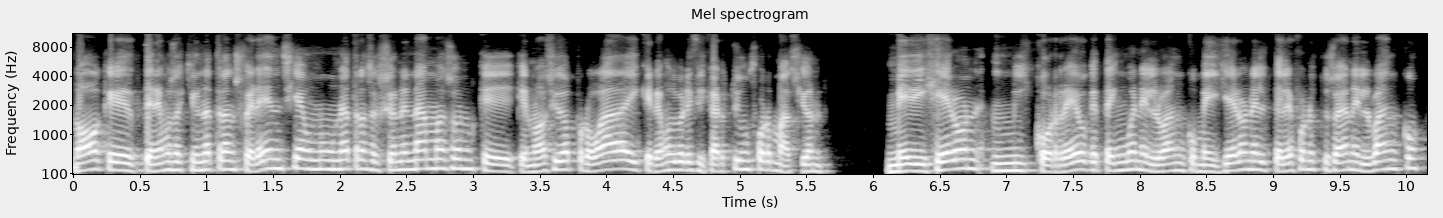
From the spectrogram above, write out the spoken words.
no, que tenemos aquí una transferencia, una transacción en Amazon que, que no ha sido aprobada y queremos verificar tu información. Me dijeron mi correo que tengo en el banco, me dijeron el teléfono que usaba en el banco,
